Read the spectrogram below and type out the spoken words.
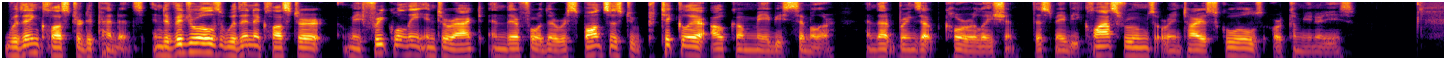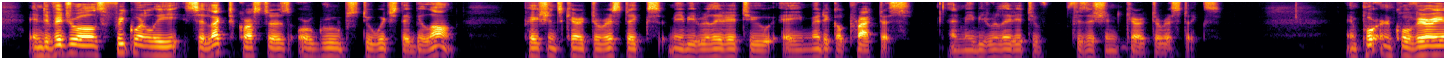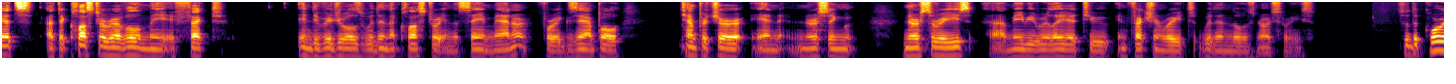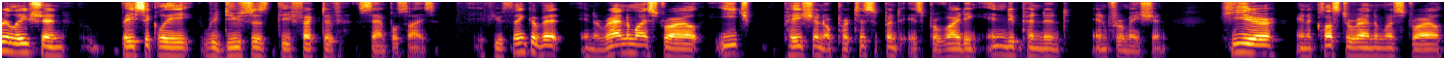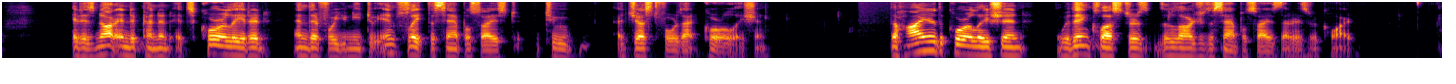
within cluster dependence. Individuals within a cluster may frequently interact and therefore their responses to a particular outcome may be similar and that brings up correlation. This may be classrooms or entire schools or communities. Individuals frequently select clusters or groups to which they belong. Patients' characteristics may be related to a medical practice and may be related to physician characteristics. Important covariates at the cluster level may affect individuals within a cluster in the same manner. For example, temperature in nursing nurseries uh, may be related to infection rates within those nurseries. So the correlation basically reduces the effective sample size. If you think of it in a randomized trial, each patient or participant is providing independent information. Here, in a cluster randomized trial, it is not independent, it's correlated, and therefore you need to inflate the sample size to, to adjust for that correlation. The higher the correlation within clusters, the larger the sample size that is required.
